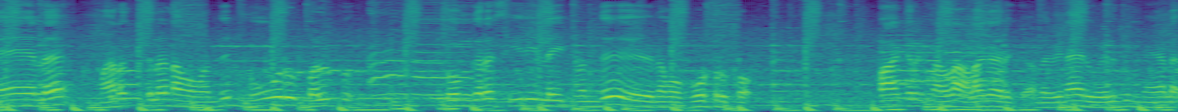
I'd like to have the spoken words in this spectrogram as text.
மேலே மரத்தில் நம்ம வந்து நூறு பல்பு தொங்குற சீரியல் லைட் வந்து நம்ம போட்டிருக்கோம். பார்க்குறதுக்கு நல்லா அழகாக இருக்குது அந்த விநாயகர் கோயிலுக்கு மேலே.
